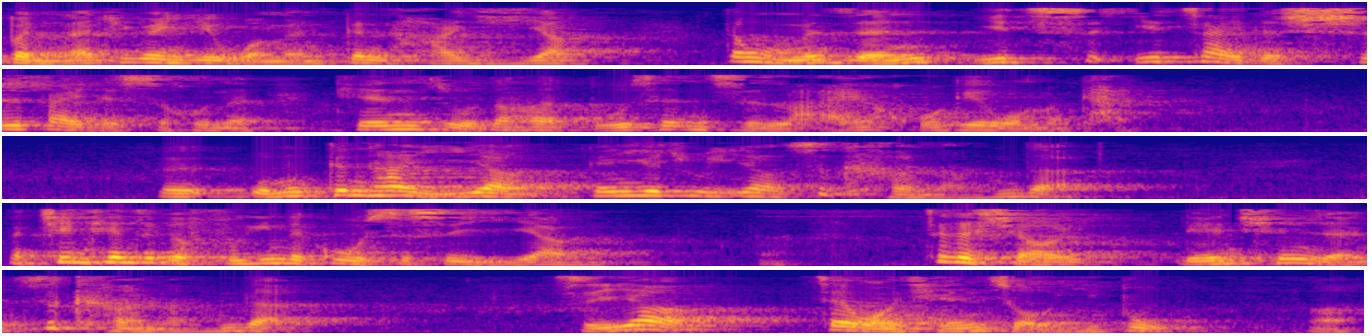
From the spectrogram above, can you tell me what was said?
本来就愿意我们跟他一样。当我们人一次一再的失败的时候呢，天主让他独生子来活给我们看。呃，我们跟他一样，跟耶稣一样是可能的。那今天这个福音的故事是一样的。这个小年轻人是可能的，只要再往前走一步啊，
